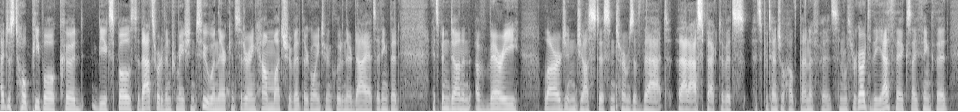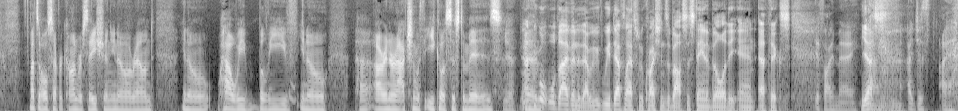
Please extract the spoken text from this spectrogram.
I just hope people could be exposed to that sort of information too when they're considering how much of it they're going to include in their diets. I think that it's been done in a very large injustice in terms of that that aspect of its its potential health benefits. And with regard to the ethics, I think that that's a whole separate conversation, you know, around you know how we believe, you know, uh, our interaction with the ecosystem is. Yeah, and I think we'll, we'll dive into that. We, we definitely have some questions about sustainability and ethics. if I may. Yes. I, I just I.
